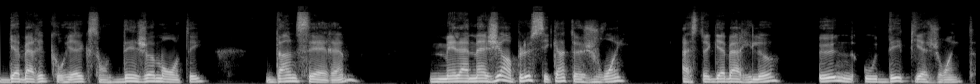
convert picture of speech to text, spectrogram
gabarits de courriel qui sont déjà montés dans le CRM. Mais la magie en plus, c'est quand tu joins à ce gabarit-là une ou des pièces jointes.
